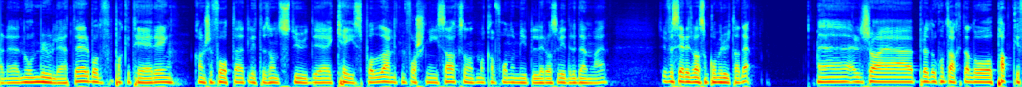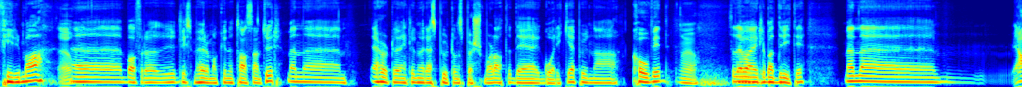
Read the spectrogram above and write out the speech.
er det noen muligheter, både for pakkettering, kanskje få til et lite sånn studie-case på det, da, en liten forskningssak, sånn at man kan få noen midler osv. den veien. Så vi får se litt hva som kommer ut av det. Eh, ellers så har jeg prøvd å kontakte noe pakkefirma, Ja. eh, bare for å liksom høre om man kunne ta seg en tur. Men eh, jeg hørte jo egentlig når jeg spurte om spørsmål, at det går ikke pga. covid. Ja. Så det var egentlig bare drit i. Men eh, ja,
